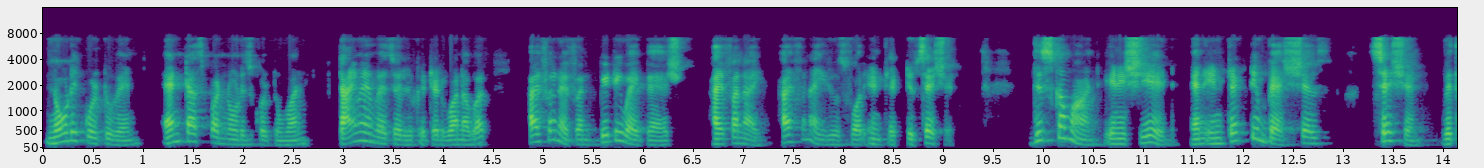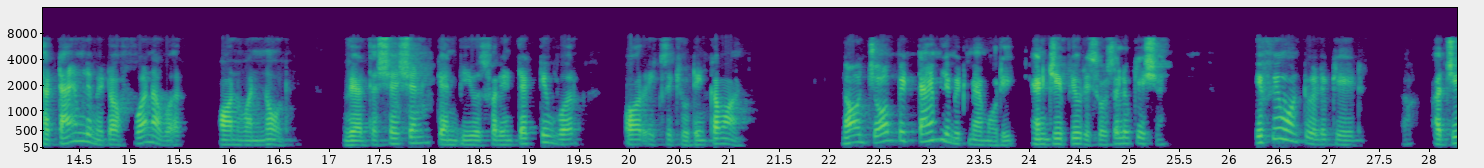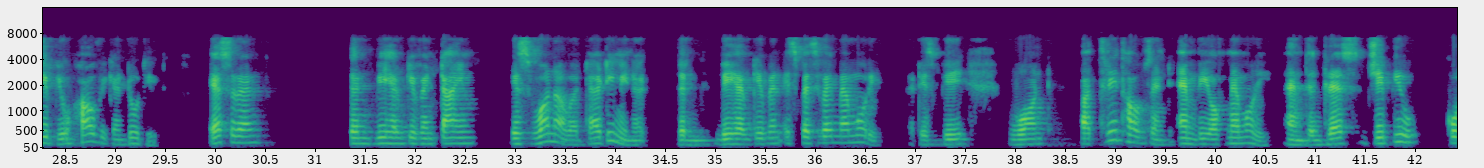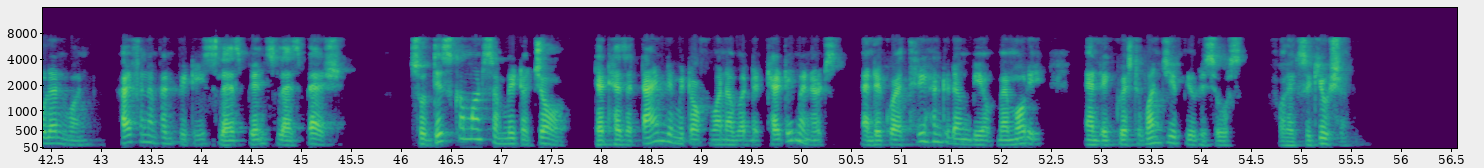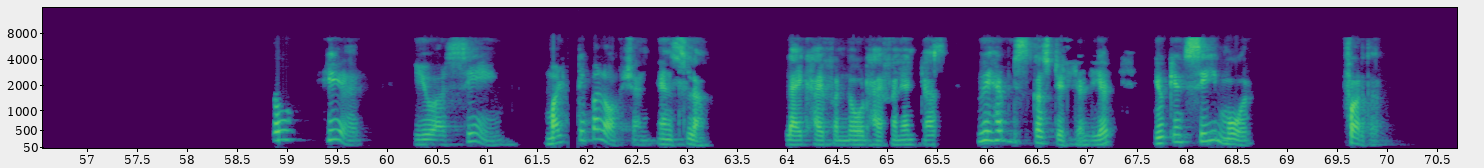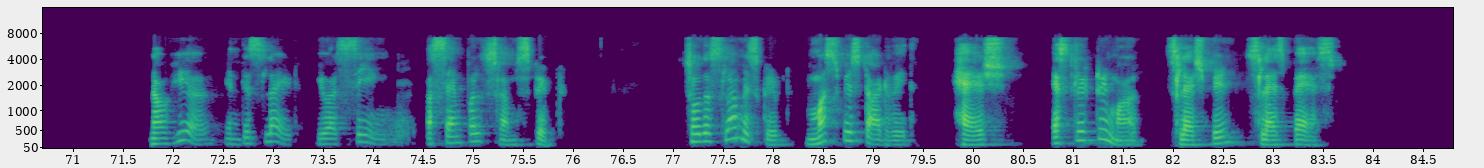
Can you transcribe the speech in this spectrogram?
node equal to n, n task per node is equal to 1, time m is allocated 1 hour, hyphen hyphen pty bash hyphen i hyphen i used for interactive session. This command initiate an interactive bash shell session with a time limit of 1 hour on one node, where the session can be used for interactive work or executing command. Now job with time limit memory and GPU resource allocation. If we want to allocate a GPU, how we can do this? srun, then we have given time is 1 hour 30 minutes. Then we have given a specified memory. That is, we want a 3000 MB of memory and then press GPU colon 1 hyphen pt slash bin slash bash. So this command submit a job that has a time limit of 1 hour and 30 minutes and require 300 MB of memory and request 1 GPU resource for execution. So here you are seeing multiple option in Slurm like hyphen node hyphen n task. We have discussed it earlier. You can see more further. Now here in this slide, you are seeing a sample Slurm script. So the Slurm script must be start with hash exclamatory mark slash bin slash bash.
